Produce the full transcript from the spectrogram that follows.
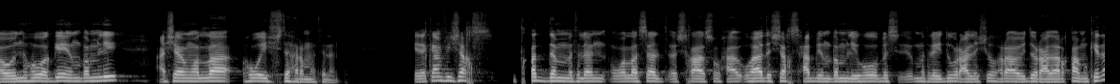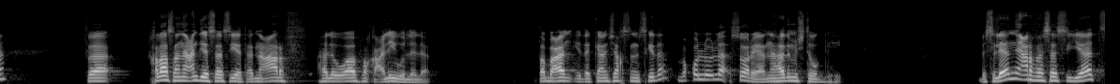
أو إنه هو جاي ينضم لي عشان والله هو يشتهر مثلا. إذا كان في شخص تقدم مثلا والله سألت أشخاص وهذا الشخص حاب ينضم لي وهو بس مثلا يدور على شهرة أو يدور على أرقام وكذا فخلاص أنا عندي أساسيات أنا عارف هل هو وافق علي ولا لا. طبعا إذا كان شخص نفس كذا بقول له لا سوري أنا هذا مش توجهي. بس لأني أعرف أساسيات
